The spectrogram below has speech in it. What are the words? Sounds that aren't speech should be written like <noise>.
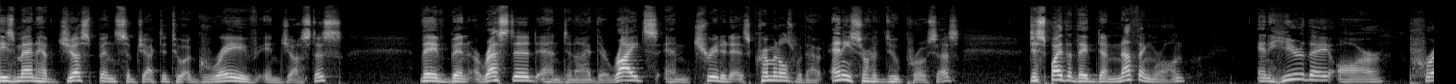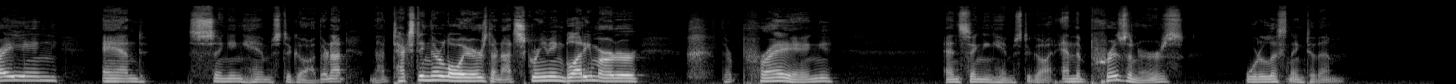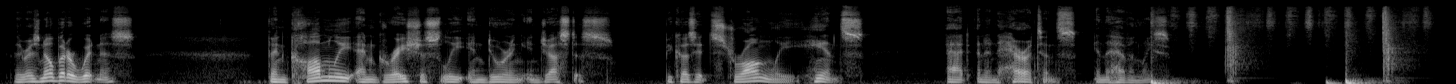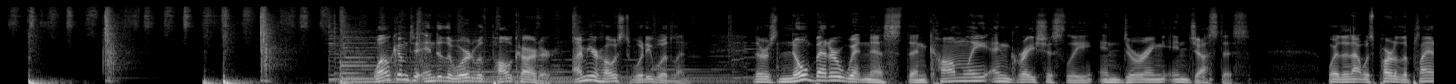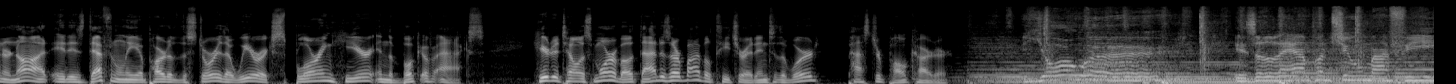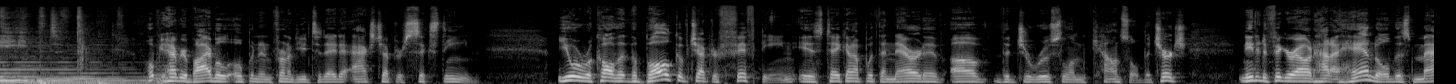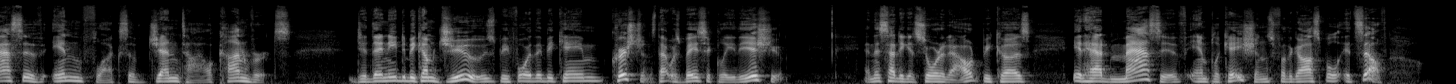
These men have just been subjected to a grave injustice. They've been arrested and denied their rights and treated as criminals without any sort of due process, despite that they've done nothing wrong. And here they are praying and singing hymns to God. They're not, not texting their lawyers, they're not screaming bloody murder. <sighs> They're praying and singing hymns to God. And the prisoners were listening to them. There is no better witness than calmly and graciously enduring injustice because it strongly hints at an inheritance in the heavenlies. Welcome to Into the Word with Paul Carter. I'm your host, Woody Woodland. There's no better witness than calmly and graciously enduring injustice. Whether that was part of the plan or not, it is definitely a part of the story that we are exploring here in the book of Acts. Here to tell us more about that is our Bible teacher at Into the Word, Pastor Paul Carter. Your word is a lamp unto my feet. Hope you have your Bible open in front of you today to Acts chapter 16. You will recall that the bulk of chapter 15 is taken up with the narrative of the Jerusalem Council. The church needed to figure out how to handle this massive influx of Gentile converts. Did they need to become Jews before they became Christians? That was basically the issue. And this had to get sorted out because it had massive implications for the gospel itself.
